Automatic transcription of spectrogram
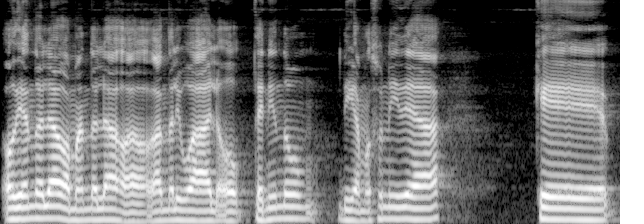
odiándola o amándola o dándola igual o teniendo, digamos, una idea que,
